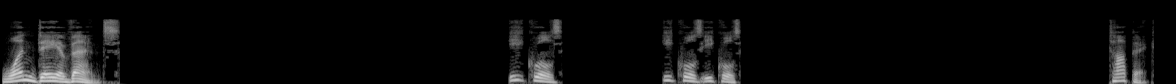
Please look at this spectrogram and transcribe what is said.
One-day events. Equals. Equals equals. Topic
